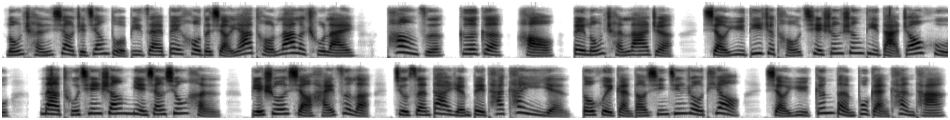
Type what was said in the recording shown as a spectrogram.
龙晨笑着将躲避在背后的小丫头拉了出来。胖子哥哥好，被龙晨拉着，小玉低着头，怯生生地打招呼。那涂千商面相凶狠，别说小孩子了，就算大人被他看一眼，都会感到心惊肉跳。小玉根本不敢看他。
